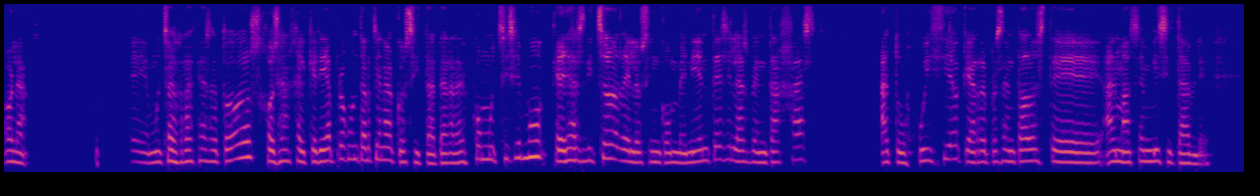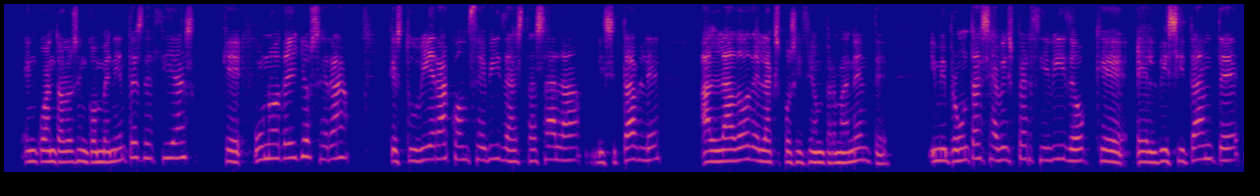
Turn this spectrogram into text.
Hola, eh, muchas gracias a todos. José Ángel, quería preguntarte una cosita. Te agradezco muchísimo que hayas dicho de los inconvenientes y las ventajas a tu juicio que ha representado este almacén visitable. En cuanto a los inconvenientes, decías que uno de ellos era que estuviera concebida esta sala visitable al lado de la exposición permanente. Y mi pregunta es si habéis percibido que el visitante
